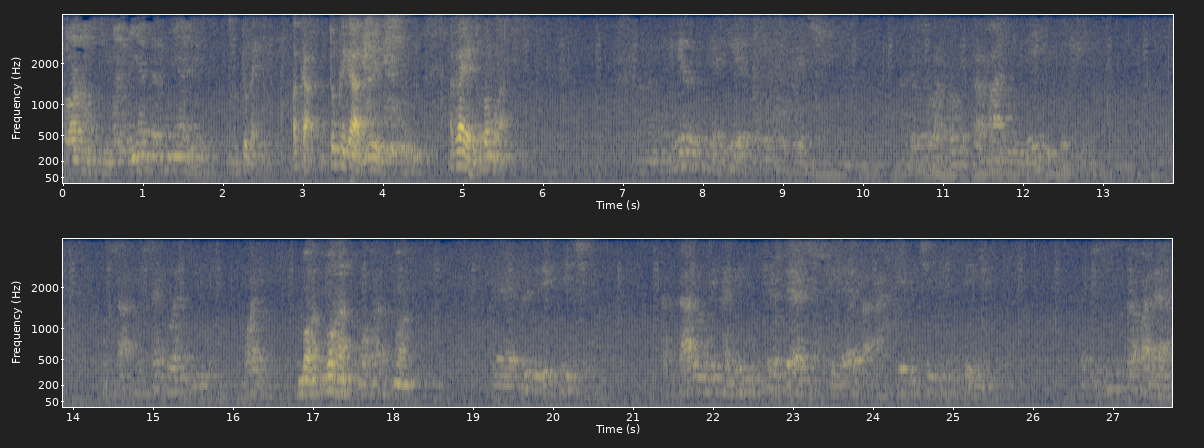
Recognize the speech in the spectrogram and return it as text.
tornam-se manias das ninharias. Muito bem. Ok, muito obrigado, Luiz. Agora, vamos lá. Na maneira da engenharia, muito preço. A transformação do trabalho de meio e fim. No século antes de Morin, Mohan. Mohan. Mohan, é, Friedrich Nietzsche trataram um mecanismo perverso que leva àquele tipo de experiência. É preciso trabalhar,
